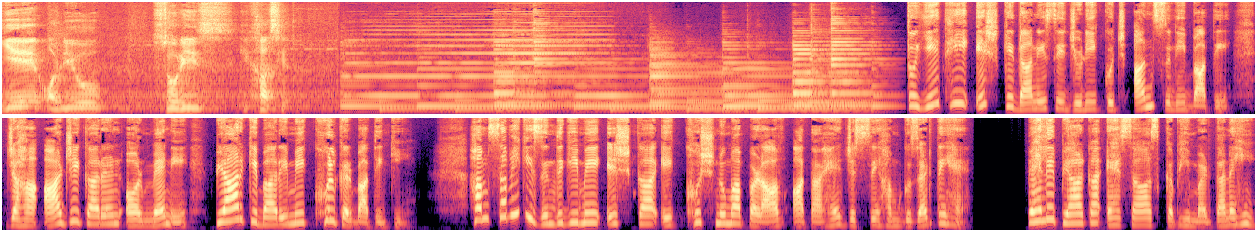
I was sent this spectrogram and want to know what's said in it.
ये ऑडियो स्टोरीज की खासियत है। तो ये थी इश्क के दाने से जुड़ी कुछ अनसुनी बातें, जहाँ आरजे करण और मैंने प्यार के बारे में खुलकर बातें की। हम सभी की ज़िंदगी में इश्क का एक खुशनुमा पड़ाव आता है, जिससे हम गुजरते हैं। पहले प्यार का एहसास कभी मरता नहीं,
